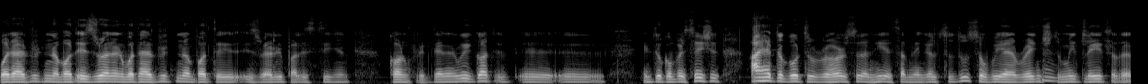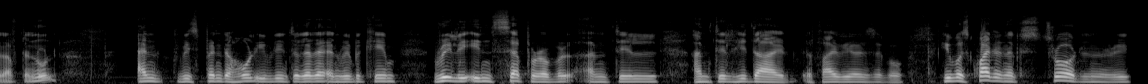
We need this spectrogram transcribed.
what I had written about Israel and what I had written about the Israeli-Palestinian conflict. And then we got uh, uh, into conversation. I had to go to rehearsal and he had something else to do, so we arranged to meet later that afternoon. And we spent the whole evening together and we became really inseparable until, until he died uh, five years ago. He was quite an extraordinary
